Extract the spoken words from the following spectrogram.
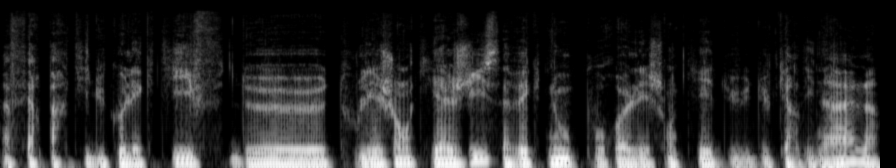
à faire partie du collectif de tous les gens qui agissent avec nous pour euh, les chantiers du, cardinal,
